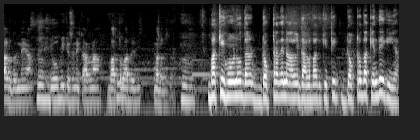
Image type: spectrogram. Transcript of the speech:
ਘੱਲ ਦਿੰਨੇ ਆ। ਜੋ ਵੀ ਕਿਸੇ ਨੇ ਕਰਨਾ ਵੱਧ ਤੋਂ ਵੱਧ ਮਦਦ ਕਰੋ। ਹੂੰ। ਬਾਕੀ ਹੁਣ ਉਹਦਾ ਡਾਕਟਰ ਦੇ ਨਾਲ ਗੱਲਬਾਤ ਕੀਤੀ ਡਾਕਟਰ ਦਾ ਕਹਿੰਦੇ ਕੀ ਆ?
